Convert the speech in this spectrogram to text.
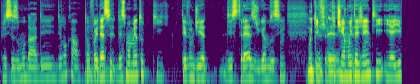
preciso mudar de, de local. Então, uhum. foi desse, desse momento que teve um dia de estresse, digamos assim, Muito, que, é, que, tinha muita é. gente e aí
